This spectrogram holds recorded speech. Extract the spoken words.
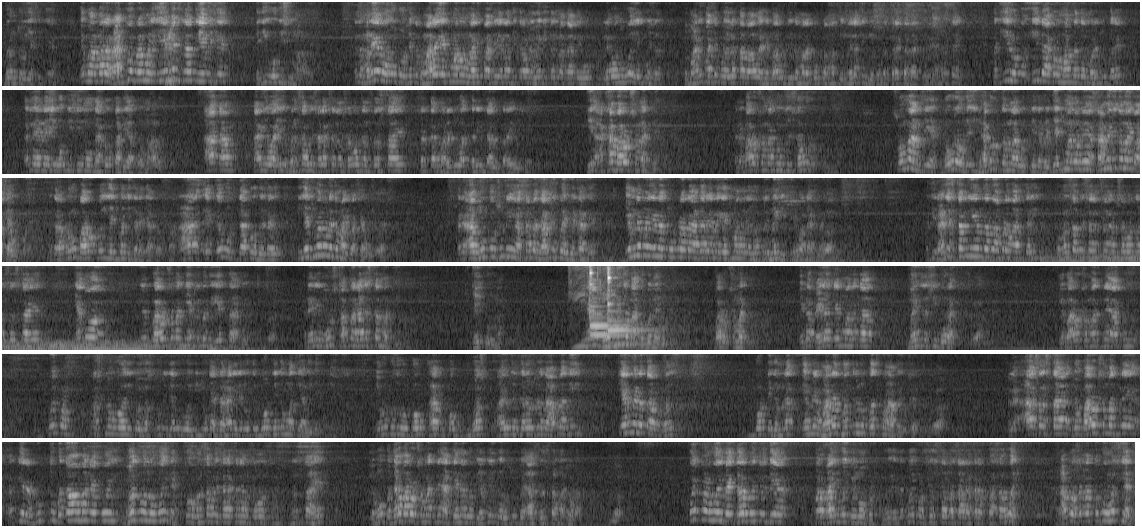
બ્રહ્મ ચોર્યાસી કે એમાં અમારા રાજગો બ્રાહ્મણ એ એક જ જ્ઞાતિ એવી છે કે જે ઓબીસીમાં આવે. એટલે મને એનો અનુભવ છે કે મારા યજમાનો મારી પાસે એના દીકરાઓને મેડિકલમાં કાં તો એવું લેવાનું હોય એડમિશન તો મારી પાસે પણ લખાવા આવે છે બારોટી તમારા ચોપડામાંથી એમને લખી દો તમને ખરેખર રાજકીય થઈ પછી એ લોકો એ દાખલો મામલતદારમાં રજૂ કરે, એટલે એને એ ઓબીસીનો દાખલો કાઢી આપવામાં આવે આ કામ કાર્યવાહી વંશાવળી સંરક્ષણ સંવર્ધન સંસ્થાએ સરકારમાં રજૂઆત કરીને ચાલુ કરાવી છે. જે આખા બારોટ સમાજને, અને બારોટ સમાજનું જે સૌ સ્વમાન છે ગૌરવ છે એ જાગૃત કરનારું છે કે ભાઈ યજમાનોને સામેથી તમારી પાસે આવવું પડે. નકર આપણે હું બારો કોઈ યજમાનની ઘરે જતો પણ આ એક એવું દાખલો બેસાયો કે યજમાનોને તમારી પાસે આવવું પડે. અને આ હું કહું છું નહીં આ સામે ધાર્મિકભાઈ બેઠા છે, એમને પણ એના ચોપડાના આધારે એને યજમાનોને નોકરી મળી છે, એવા દાખલા. પછી રાજસ્થાનની અંદર આપણે વાત કરી, તો વંશાવળી સંરક્ષણ સંવર્ધન સંસ્થાએ ત્યાં તો બારોટ સમાજની એટલી બધી એકતા છે. અને એની મૂળ સ્થાપના રાજસ્થાનમાં થઈ. જયપુરમાં. ત્યાં નિગમ આખું બનેલું છે બારોટ સમાજનું એના પહેલા ચેરમાન હતા મહેન્દ્રસિંહ બોરા. એટલે બારોટ સમાજને આખું કોઈ પણ પ્રશ્ન હોય, કોઈ વસ્તુની જરૂર હોય, બીજું કાંઈ સહાયની જરૂર હોય બોર્ડ નિગમમાંથી આવી જાય. એવું બધું બહુ ખાસ મસ્ત આયોજન કરેલું છે અને આપણા જે ચેરમેન હતા બોર્ડ નિગમના, એમને માનદ મંત્રીનું પદ પણ આપેલું છે. એટલે આ સંસ્થા જો બારોટ સમાજને અત્યારે ડૂબતું બચાવવા માટે કોઈ મહત્વનું હોય ને, તો વંશાવળી સંરક્ષણ સંસ્થા છે. એટલે હું બધા બારોટ સમાજને આ ચેનલમાંથી અપીલ કરું છું ભાઈ આ સંસ્થામાં જોડાવ કોઈ પણ હોય ભાઈ, ઘર હોય તો બે ભાઈ હોય તો ન ભરતું હોય. એટલે કોઈ પણ સંસ્થામાં સારા ખરાબ પાસા હોય આપણો સમાજ તો બહુ હોશિયાર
